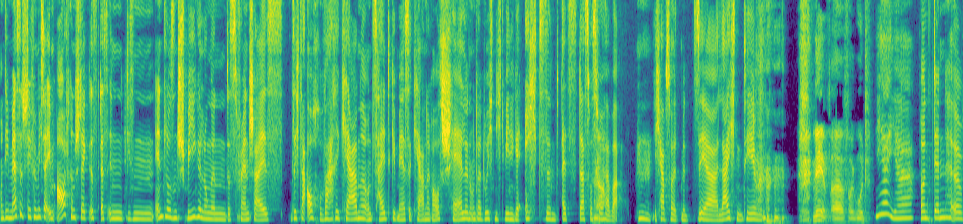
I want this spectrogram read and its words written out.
Und die Message, die für mich da eben auch drin steckt, ist, dass in diesen endlosen Spiegelungen des Franchise sich da auch wahre Kerne und zeitgemäße Kerne rausschälen und dadurch nicht weniger echt sind als das, was Ja. vorher war. Hm, ich hab's heute mit sehr leichten Themen. Nee, äh, voll gut. Ja, ja. Und dann äh,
